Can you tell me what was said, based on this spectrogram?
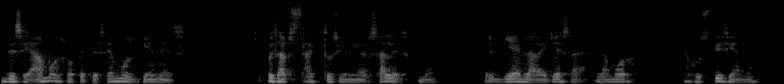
deseamos o apetecemos bienes pues abstractos y universales como el bien, la belleza, el amor, la justicia, ¿no?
